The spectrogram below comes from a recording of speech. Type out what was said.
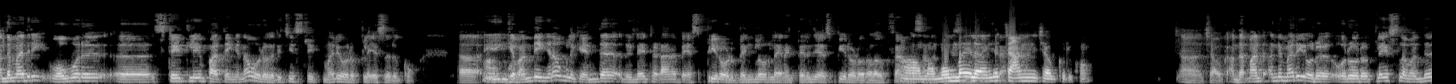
அந்த மாதிரி ஒவ்வொரு ஸ்டேட்லயும் பாத்தீங்கன்னா ஒரு ரிச்சி ஸ்ட்ரீட் மாதிரி ஒரு பிளேஸ் இருக்கும். இங்க வந்தீங்கன்னா உங்களுக்கு எந்த ரிலேட்டடான எஸ்பி ரோடு பெங்களூர்ல எனக்கு தெரிஞ்ச எஸ்பி ரோடு ஓரளவுக்கு பிளேஸ் மும்பைல வந்து சாந்தினி சவுக் இருக்கும். சவுக் அந்த அந்த மாதிரி ஒரு ஒரு ஒரு பிளேஸ்ல வந்து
